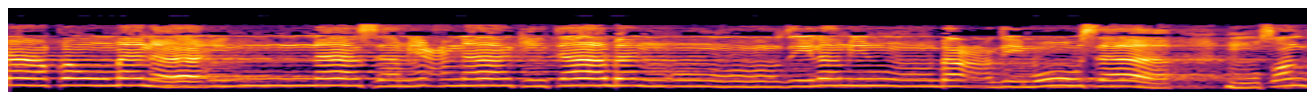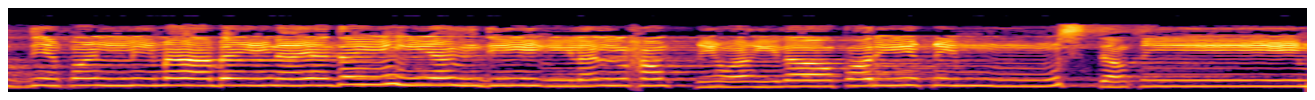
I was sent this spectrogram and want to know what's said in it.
يَا قَوْمَنَا إِنَّا سَمِعْنَا كِتَابًا أُنزِلَ مِن بَعْدِ مُوسَىٰ مُصَدِّقًا لِّمَا بَيْنَ يَدَيْهِ يَهْدِي إِلَى الْحَقِّ وَإِلَىٰ طَرِيقٍ مُّسْتَقِيمٍ.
